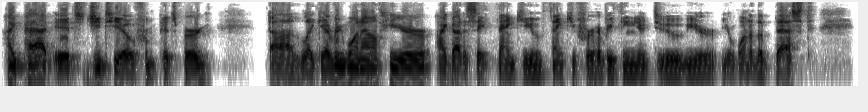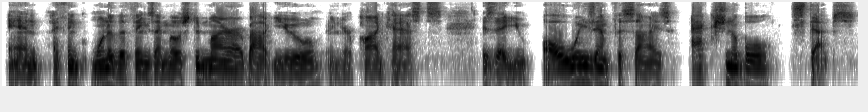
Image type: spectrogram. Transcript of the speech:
Hi, Pat. It's GTO from Pittsburgh. Uh, like everyone out here, I got to say thank you. Thank you for everything you do. You're you're one of the best, and I think one of the things I most admire about you and your podcasts is that you always emphasize actionable steps.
